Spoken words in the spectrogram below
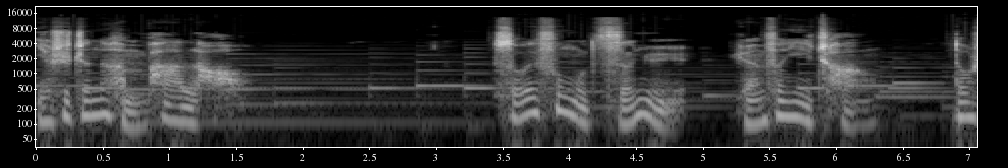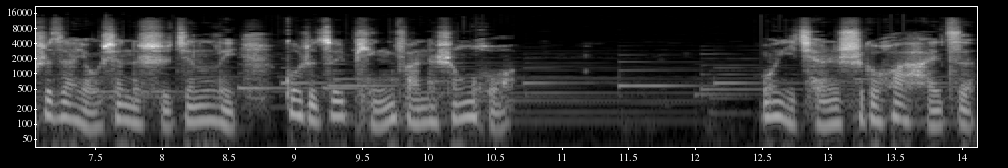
也是真的很怕老。所谓父母子女缘分一场，都是在有限的时间里过着最平凡的生活。我以前是个坏孩子，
